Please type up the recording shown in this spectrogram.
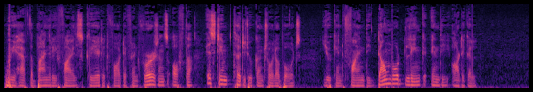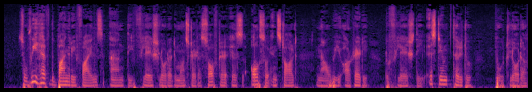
we have the binary files created for different versions of the STM32 controller boards. You can find the download link in the article. So we have the binary files and the flash loader demonstrator software is also installed. Now we are ready to flash the STM32 bootloader.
